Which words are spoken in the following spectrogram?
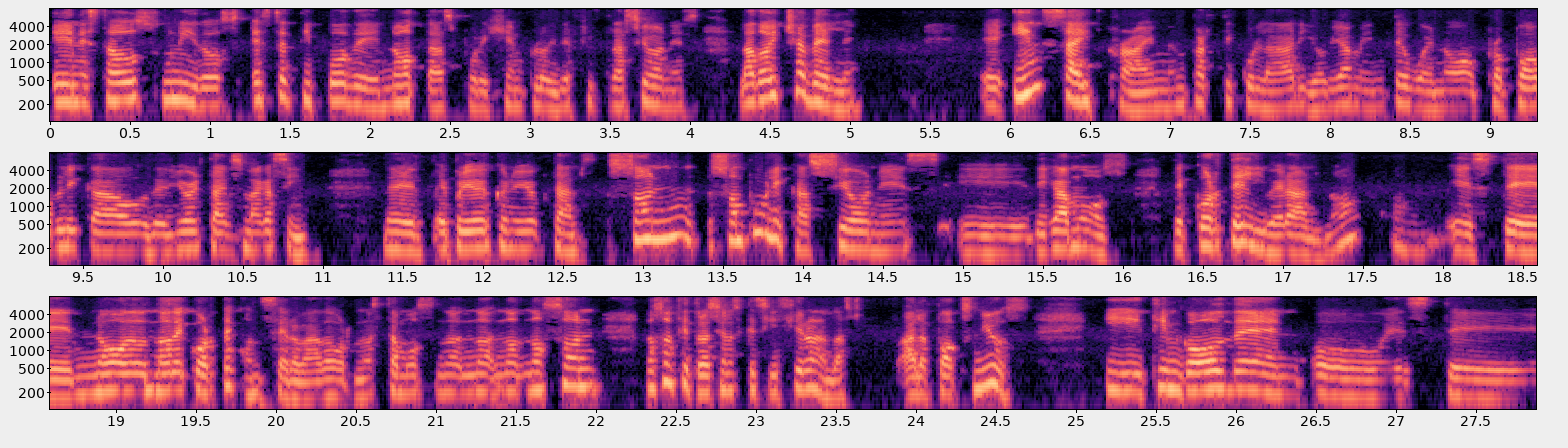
en Estados Unidos este tipo de notas, por ejemplo, y de filtraciones, la Deutsche Welle, eh, Inside Crime en particular, y obviamente, bueno, ProPublica o The New York Times Magazine, el, periódico New York Times, son, son publicaciones, eh, digamos, de corte liberal, ¿no? Este, no, no de corte conservador, no estamos, no, no, no, son, no son filtraciones que se hicieron a, las, a la Fox News. Y Tim Golden o, este,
